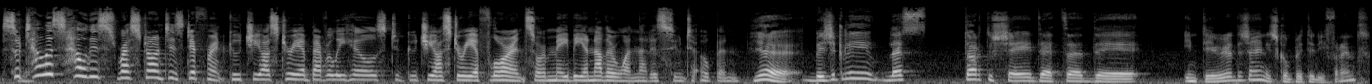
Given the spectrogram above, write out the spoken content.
So tell us how this restaurant is different, Gucci Osteria Beverly Hills to Gucci Osteria Florence, or maybe another one that is soon to open. Yeah, basically, let's start to say that uh, the interior design is completely different.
